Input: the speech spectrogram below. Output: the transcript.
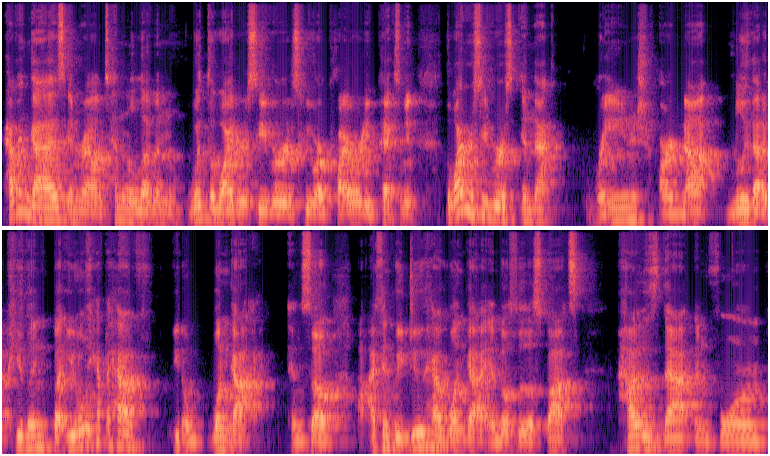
Having guys in round 10 and 11 with the wide receivers who are priority picks. I mean, the wide receivers in that range are not really that appealing, but you only have to have, you know, one guy. And so I think we do have one guy in both of those spots how does that inform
